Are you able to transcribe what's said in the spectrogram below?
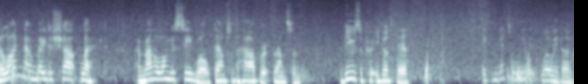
The line now made a sharp left and ran along a seawall down to the harbour at Granton. The views are pretty good here. It can get a wee bit flowy though.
